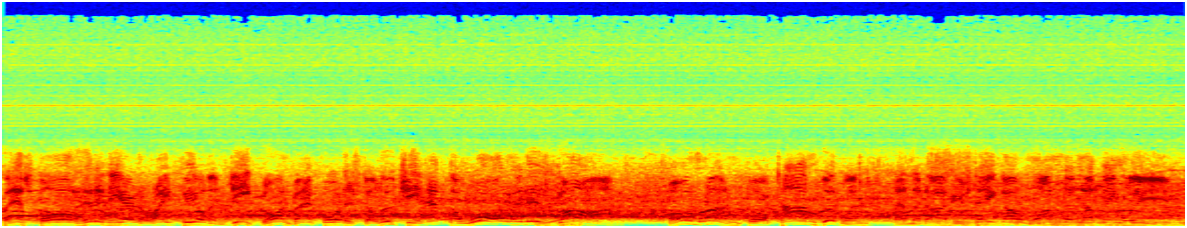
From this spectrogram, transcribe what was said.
Fastball hit in the air to field and deep. Going back for it is Dellucci at the wall. It is gone. Home run for Tom Goodwin, and the Dodgers take a one to nothing lead.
